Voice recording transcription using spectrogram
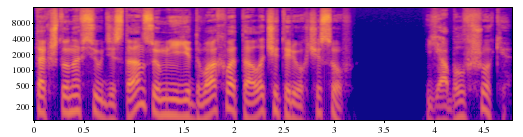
так что на всю дистанцию мне едва хватало 4 часов. Я был в шоке.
